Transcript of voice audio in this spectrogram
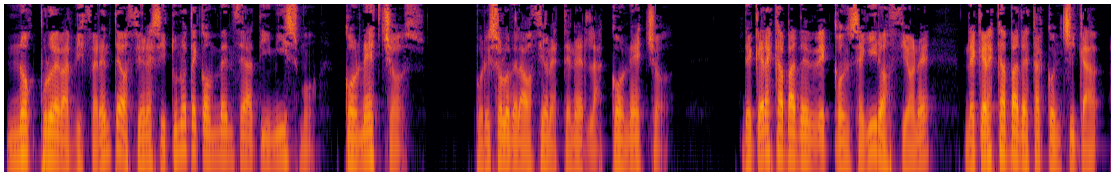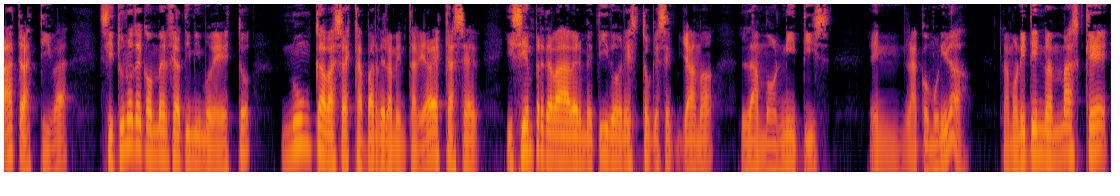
no pruebas diferentes opciones, si tú no te convences a ti mismo con hechos, por eso lo de las opciones, tenerlas con hechos, de que eres capaz de, conseguir opciones, de que eres capaz de estar con chicas atractivas, si tú no te convences a ti mismo de esto, nunca vas a escapar de la mentalidad de escasez y siempre te vas a haber metido en esto que se llama la monitis en la comunidad. La monitis no es más que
